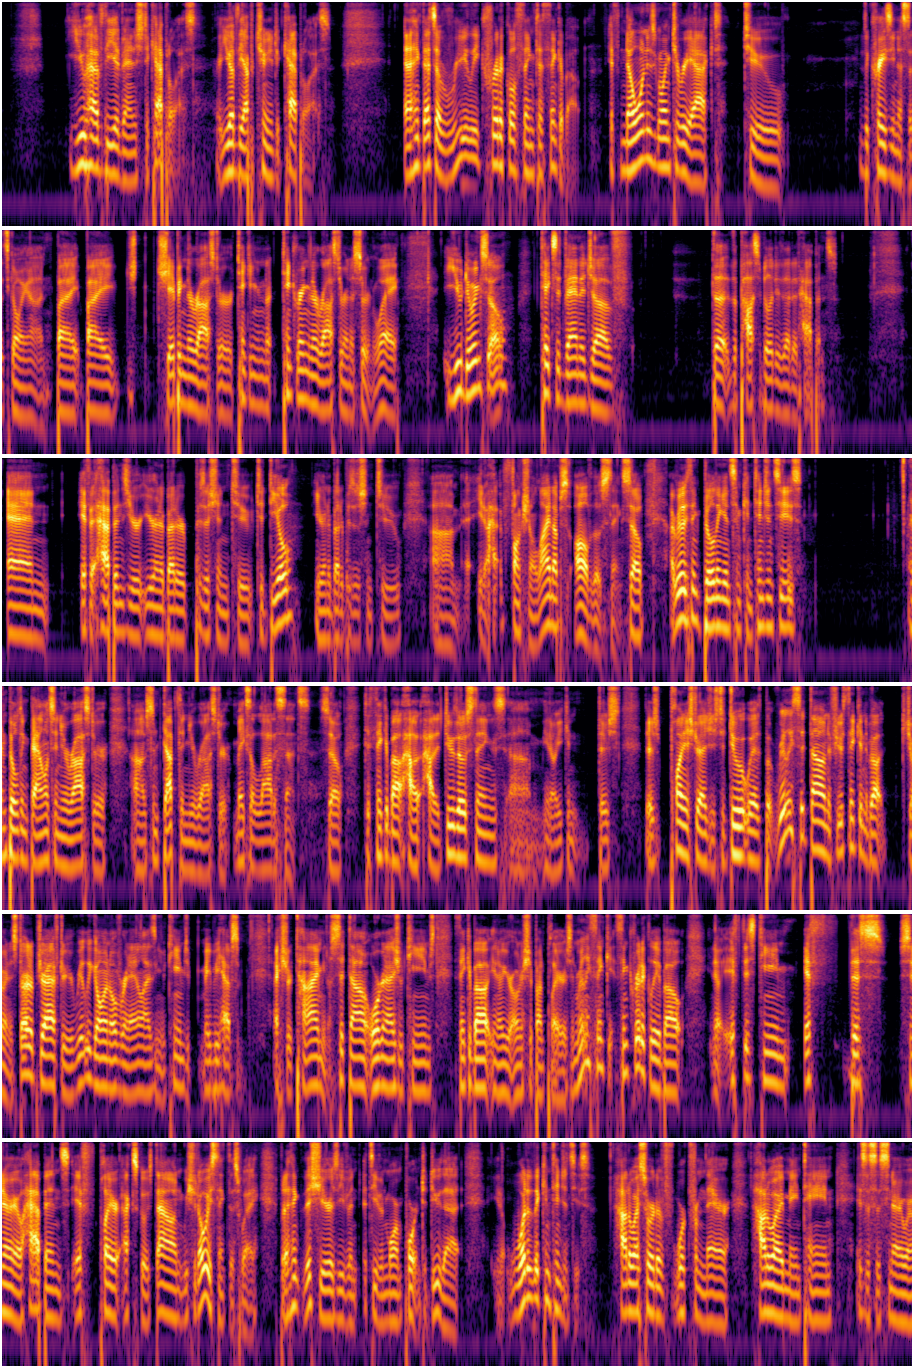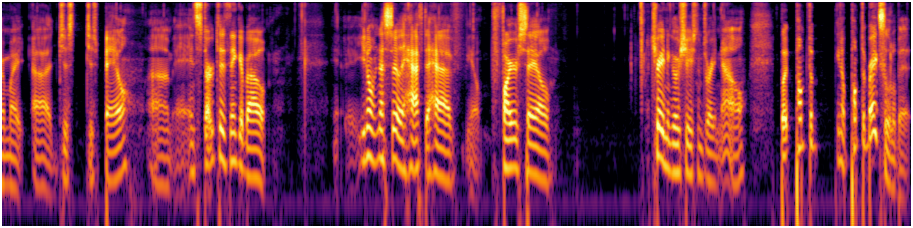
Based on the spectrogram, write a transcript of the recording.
you have the advantage to capitalize. Right? You have the opportunity to capitalize. And I think that's a really critical thing to think about. If no one is going to react to the craziness that's going on by by shaping their roster, tinkering tinkering their roster in a certain way. You doing so takes advantage of the the possibility that it happens. And if it happens, you're you're in a better position to to deal. You're in a better position to, um, you know, have functional lineups, all of those things. So I really think building in some contingencies and building balance in your roster, um, some depth in your roster makes a lot of sense. So to think about how, how to do those things, um, you know, you can there's there's plenty of strategies to do it with, but really sit down if you're thinking about joining a startup draft or you're really going over and analyzing your teams, you maybe have some extra time, you know, sit down, organize your teams, think about, you know, your ownership on players and really think think critically about, you know, if this team if this scenario happens, if player X goes down, we should always think this way. But I think this year is even it's even more important to do that. You know, what are the contingencies? How do I sort of work from there? How do I maintain? Is this a scenario where I might uh, just just bail um, and start to think about? You don't necessarily have to have you know fire sale trade negotiations right now, but pump the you know pump the brakes a little bit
